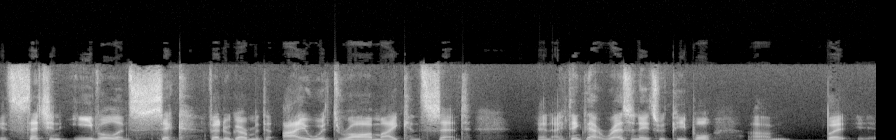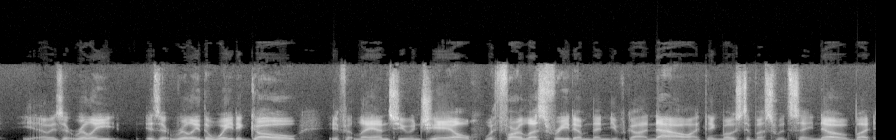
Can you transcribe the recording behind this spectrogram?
it's such an evil and sick federal government that I withdraw my consent, and I think that resonates with people. Um, but you know, is it really is it really the way to go if it lands you in jail with far less freedom than you've got now? I think most of us would say no, but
